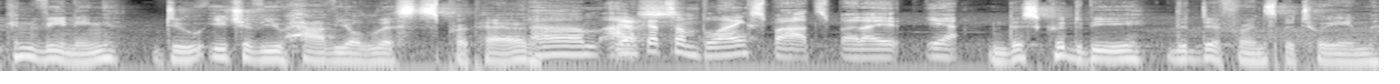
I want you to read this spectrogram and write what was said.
Reconvening, do each of you have your lists prepared? Um, I've got some blank spots, but I yeah. this could be the difference between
